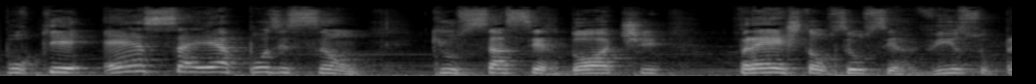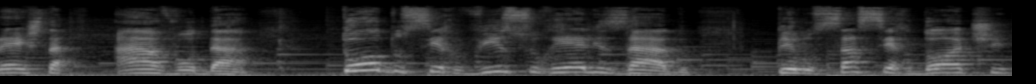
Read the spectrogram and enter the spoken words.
Porque essa é a posição que o sacerdote presta o seu serviço, presta a avodá. Todo serviço realizado pelo sacerdote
